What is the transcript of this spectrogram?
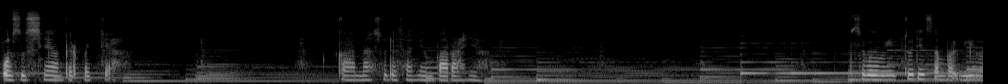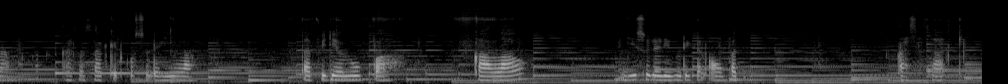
ususnya hampir pecah. Karena sudah saking parahnya. Sebelum itu dia sempat bilang rasa sakitku sudah hilang. Tapi dia lupa kalau dia sudah diberikan obat rasa sakit.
